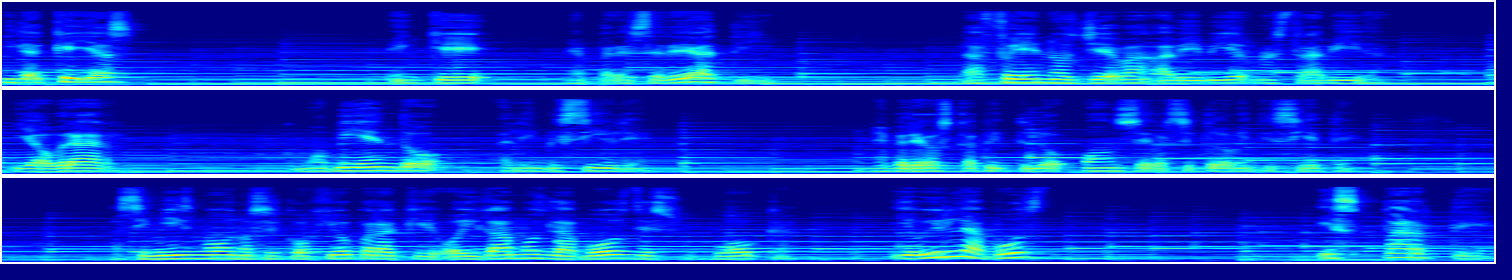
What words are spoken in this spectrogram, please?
y de aquellas en que me apareceré a ti. La fe nos lleva a vivir nuestra vida y a obrar como viendo al invisible. Hebreos capítulo 11, versículo 27. Asimismo nos escogió para que oigamos la voz de su boca. Y oír la voz es parte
